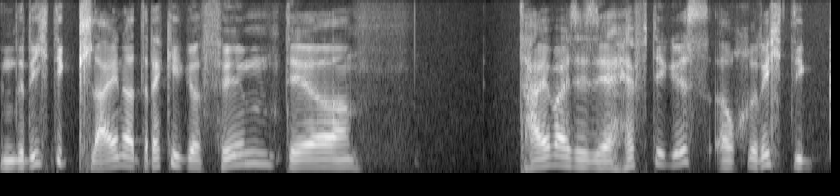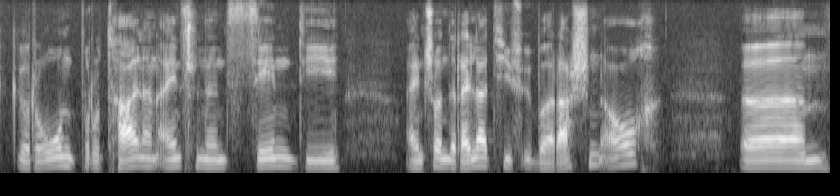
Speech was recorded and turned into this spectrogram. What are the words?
ein richtig kleiner, dreckiger Film, der teilweise sehr heftig ist, auch richtig roh und brutal an einzelnen Szenen, die einen schon relativ überraschen auch. Ähm,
